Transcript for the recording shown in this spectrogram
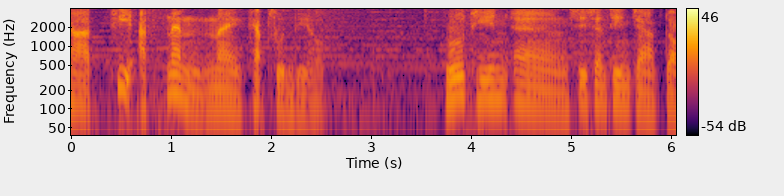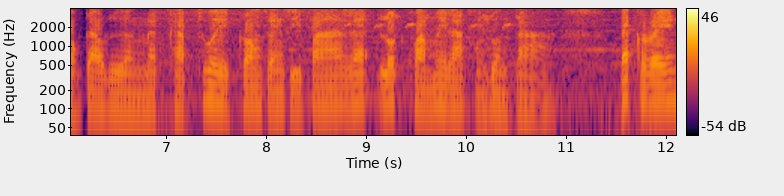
ชาติที่อัดแน่นในแคปซูลเดียวรูทีนแอนซีเซนทีนจากดอกดาวเรืองนะครับ ช่วยกรองแสงสีฟ้าและลดความเมื่อยล้าของดวงตา b a c k r a n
